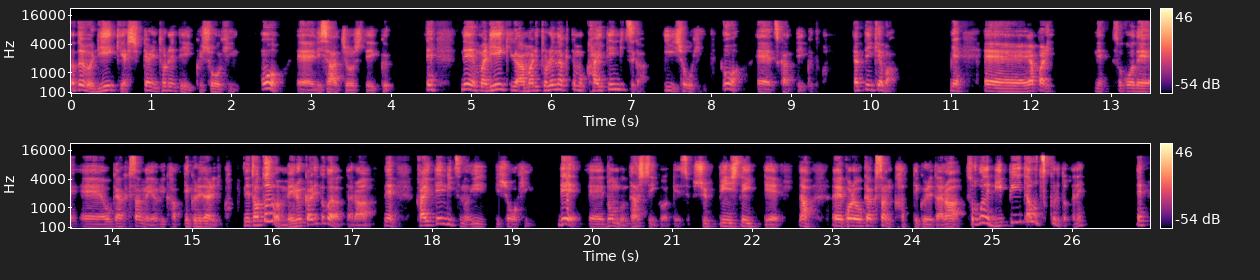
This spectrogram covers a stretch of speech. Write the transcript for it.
例えば利益がしっかり取れていく商品を、えー、リサーチをしていく。で、でまあ、利益があまり取れなくても回転率がいい商品を、えー、使っていくとか、やっていけば、ね、えー、やっぱりね、そこで、えー、お客さんがより買ってくれたりとか。で、例えばメルカリとかだったら、ね、回転率のいい商品で、えー、どんどん出していくわけですよ。出品していって、あ、えー、これお客さん買ってくれたら、そこでリピーターを作るとかね。で、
